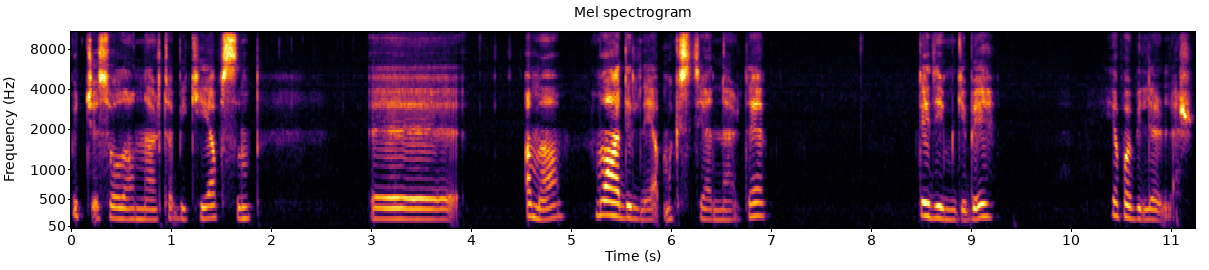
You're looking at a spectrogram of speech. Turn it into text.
Bütçesi olanlar tabii ki yapsın. E, ama muadilini yapmak isteyenler de dediğim gibi yapabilirler.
